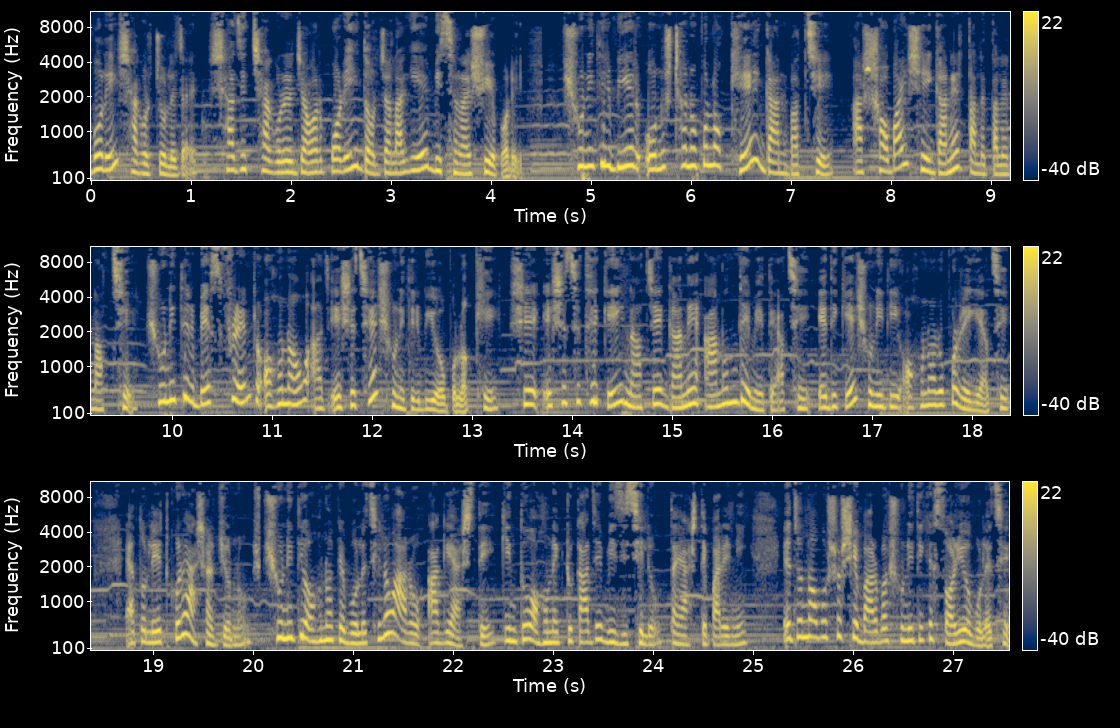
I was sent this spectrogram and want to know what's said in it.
বলেই সাগর চলে যায়। সাজিদ সাগরের যাওয়ার পরেই দরজা লাগিয়ে বিছানায় শুয়ে পড়ে। সুনীতির বিয়ের অনুষ্ঠান উপলক্ষে গান বাজছে, আর সবাই সেই গানের তালে তালে নাচছে। সুনীতির বেস্ট ফ্রেন্ড অহনাও আজ এসেছে সুনীতির বিয়ে উপলক্ষে। সে এসেছে থেকেই নাচে, গানে আনন্দে মেতে আছে। এদিকে সুনীতি অহনার উপর রেগে আছে এত লেট করে আসার জন্য। সুনীতি অহনাকে বলেছিল আরও আগে আসতে, কিন্তু অহনা একটু কাজে বিজি ছিল, তাই আসতে পারেনি। এজন্য অবশ্য সে বারবার সুনীতিকে সরিও বলেছে।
